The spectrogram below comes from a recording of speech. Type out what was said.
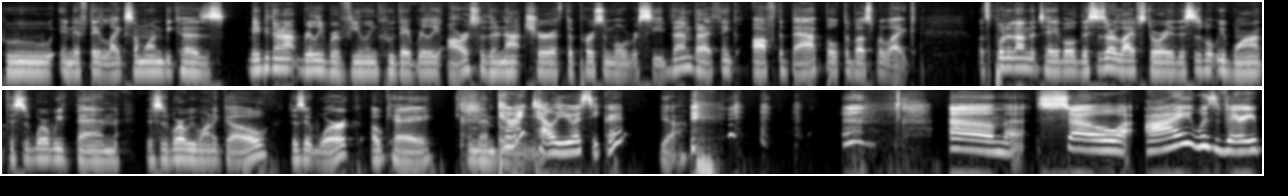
who and if they like someone because maybe they're not really revealing who they really are, so they're not sure if the person will receive them. But I think off the bat, both of us were like, let's put it on the table. This is our life story. This is what we want. This is where we've been. This is where we want to go. Does it work? Okay. And then boom. Can I tell you a secret? Yeah. Um, so I was very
